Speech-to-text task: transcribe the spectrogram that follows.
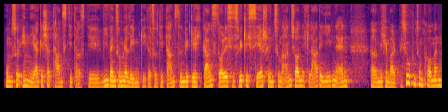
umso energischer tanzt die das, die, wie wenn es um ihr Leben geht. Also die tanzt dann wirklich ganz toll. Es ist wirklich sehr schön zum Anschauen. Ich lade jeden ein, äh, mich einmal besuchen zu kommen.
